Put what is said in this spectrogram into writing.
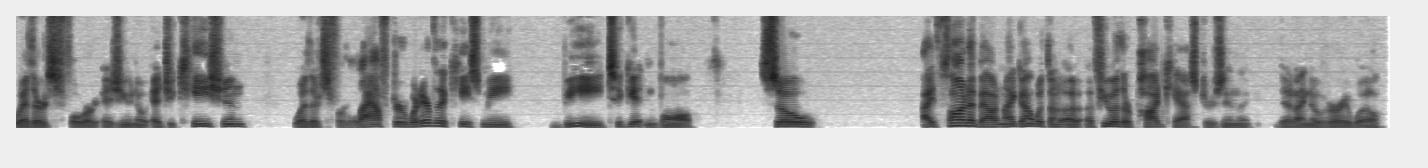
whether it's for, as you know, education, whether it's for laughter, whatever the case may be, to get involved. So I thought about, and I got with a, a few other podcasters in the, that I know very well,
